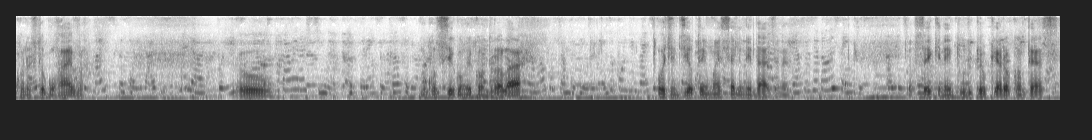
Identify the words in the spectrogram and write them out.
quando eu estou com raiva. Eu não consigo me controlar. Hoje em dia eu tenho mais serenidade, né? Eu sei que nem tudo que eu quero acontece.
